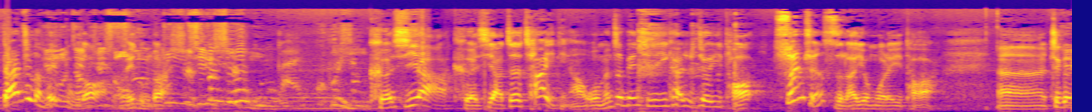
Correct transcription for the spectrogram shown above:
当然这个没赌到，没赌到，可惜啊，可惜啊，这差一点啊！我们这边其实一开始就一逃，孙权死了又摸了一逃啊，呃，这个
